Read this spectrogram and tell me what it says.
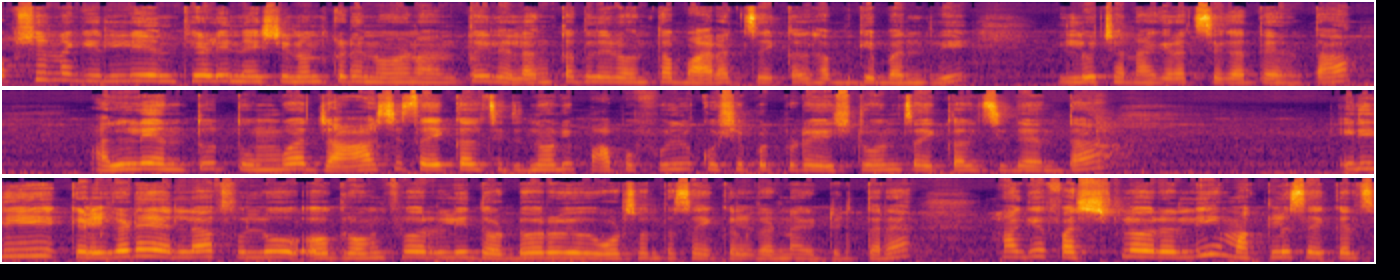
ಆಪ್ಷನ್ನಾಗಿ ಇರಲಿ ಅಂಥೇಳಿ ನೆಕ್ಸ್ಟ್ ಇನ್ನೊಂದು ಕಡೆ ನೋಡೋಣ ಅಂತ. ಇಲ್ಲಿ ಲಂಕಾದಲ್ಲಿರುವಂಥ ಭಾರತ್ ಸೈಕಲ್ ಹಬ್ಗೆ ಬಂದ್ವಿ. ಇಲ್ಲೂ ಚೆನ್ನಾಗಿರೋದು ಸಿಗತ್ತೆ ಅಂತ. ಅಲ್ಲಿ ಅಂತೂ ತುಂಬ ಜಾಸ್ತಿ ಸೈಕಲ್ಸ್ ಇದ್ದು ನೋಡಿ ಪಾಪ ಫುಲ್ ಖುಷಿ ಪಟ್ಬಿಟ್ಟು ಎಷ್ಟೊಂದು ಸೈಕಲ್ಸ್ ಇದೆ ಅಂತ. ಇಲ್ಲಿ ಕೆಳಗಡೆ ಎಲ್ಲ ಫುಲ್ಲು ಗ್ರೌಂಡ್ ಫ್ಲೋರಲ್ಲಿ ದೊಡ್ಡವರು ಓಡಿಸುವಂಥ ಸೈಕಲ್ಗಳನ್ನ ಇಟ್ಟಿರ್ತಾರೆ. ಹಾಗೆ ಫಸ್ಟ್ ಫ್ಲೋರಲ್ಲಿ ಮಕ್ಕಳು ಸೈಕಲ್ಸ್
